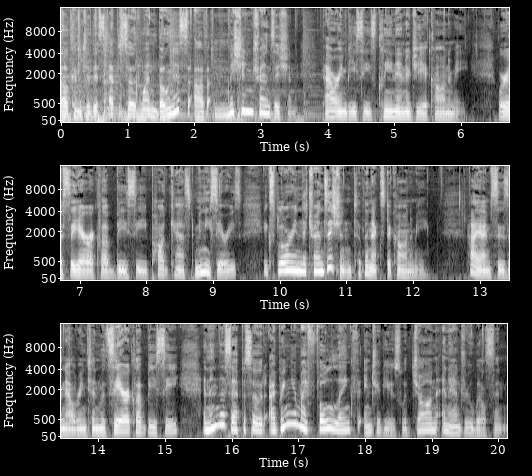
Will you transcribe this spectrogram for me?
Welcome to this episode one bonus of Mission Transition, powering BC's clean energy economy. We're a Sierra Club BC podcast mini-series exploring the transition to the next economy. Hi, I'm Susan Elrington with Sierra Club BC, and in this episode I bring you my full-length interviews with John and Andrew Wilson.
